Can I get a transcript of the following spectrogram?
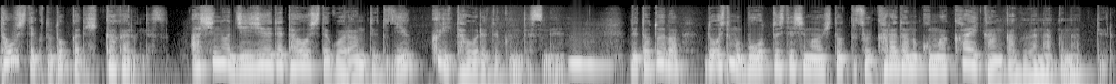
倒していくとどっかで引っかかるんです。足の自重で倒してごらんっていうと、ゆっくり倒れていくんですね。うん、で、例えば、どうしてもぼーっとしてしまう人って、そういう体の細かい感覚がなくなってる。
